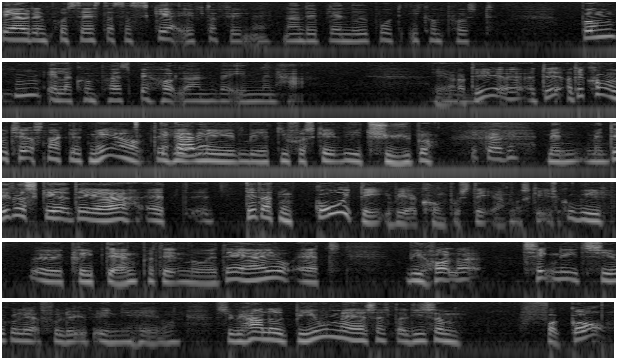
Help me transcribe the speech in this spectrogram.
Det er jo den proces, der så sker efterfølgende, når det bliver nedbrudt i kompost. Bunken eller kompostbeholderen, hvad end man har. Ja, og det, det, og det kommer vi til at snakke lidt mere om, det, Det her med, med de forskellige typer. Det gør vi. Men, men det, der sker, det er, at det, der er den gode idé ved at kompostere, måske skulle vi øh, gribe det an på den måde, det er jo, at vi holder tingene i et cirkulært forløb inde i haven. Så vi har noget biomasse, der ligesom forgår,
